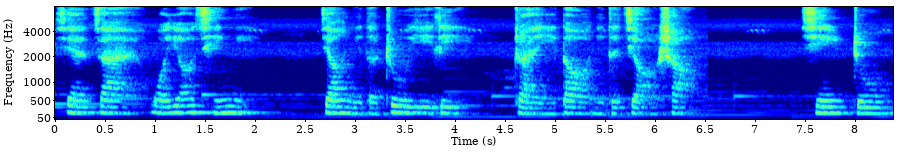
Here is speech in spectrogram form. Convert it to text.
现在，我邀请你将你的注意力转移到你的脚上，心中。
